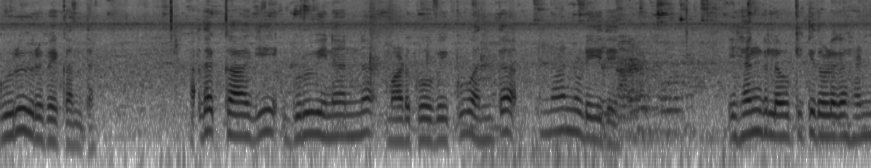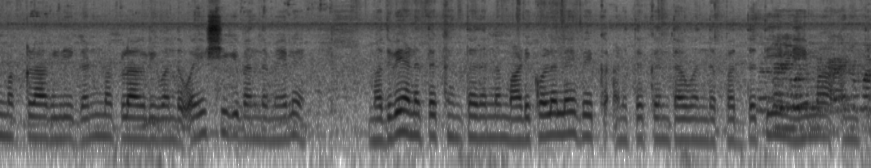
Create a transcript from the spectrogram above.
ಗುರು ಇರಬೇಕಂತ. ಅದಕ್ಕಾಗಿ ಗುರುವಿನನ್ನು ಮಾಡ್ಕೋಬೇಕು ಅಂತ ನಾನು ನುಡಿಯಿದೆ. ಈ ಹೆಂಗೆ ಲೌಕಿಕದೊಳಗೆ ಹೆಣ್ಮಕ್ಳಾಗಲಿ ಗಂಡು ಮಕ್ಕಳಾಗಲಿ ಒಂದು ವಯಸ್ಸಿಗೆ ಬಂದ ಮೇಲೆ ಮದುವೆ ಅನ್ನತಕ್ಕಂಥದ್ದನ್ನು ಮಾಡಿಕೊಳ್ಳಲೇಬೇಕು. ಅನ್ನತಕ್ಕಂಥ ಒಂದು ಪದ್ಧತಿ, ನಿಯಮ ಅಂತ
